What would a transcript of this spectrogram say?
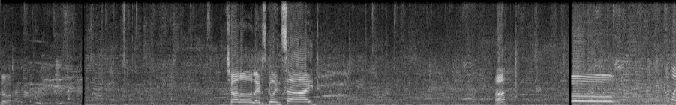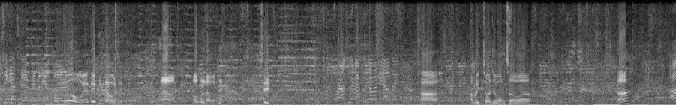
જો. ચાલો લેટ્સ ગો ઇનસાઇડ હા? પહોંચી ગયા છે ફાઇનલી અંદર. ઓ એ બેફલ ટાવર છે. ના નોર્મલ ટાવર સી હા આપણે ક્યાં જવાનું છે હવે? હા? આ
